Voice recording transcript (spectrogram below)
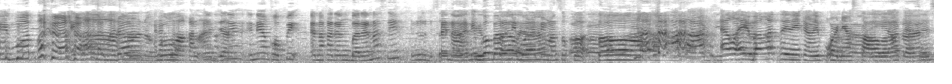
imut eh coba dong enak Gue nggak? makan aja. Nih, ini yang kopi enakan yang banana sih. ini lebih Nah, ini gue baru nih boleh nih masuk. Tuh. LA banget ini California style Iya banget ya kan? sis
